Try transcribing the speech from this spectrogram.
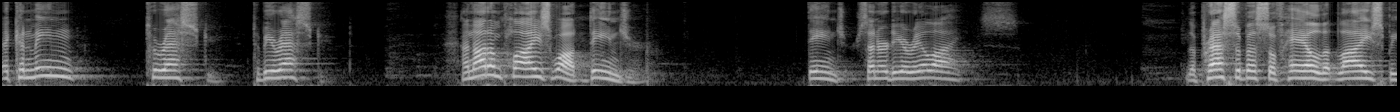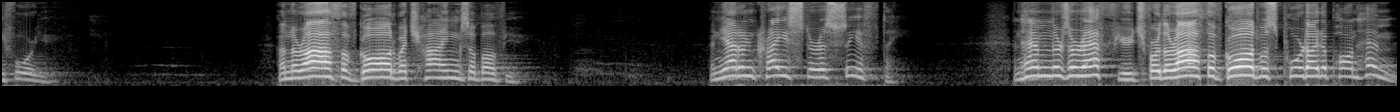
It can mean to rescue, to be rescued. And that implies what? Danger. Danger. Sinner, do you realize? The precipice of hell that lies before you, and the wrath of God which hangs above you. And yet in Christ there is safety. In Him there's a refuge, for the wrath of God was poured out upon Him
